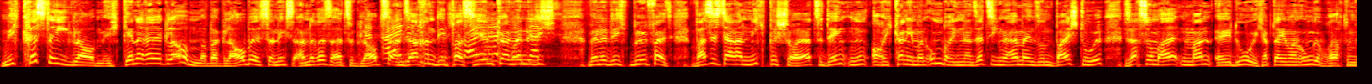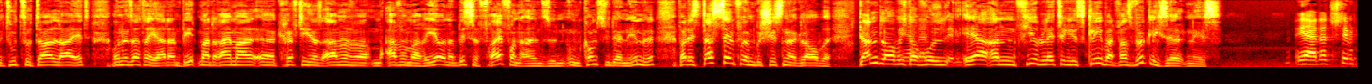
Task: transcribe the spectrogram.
Nicht christliche Glauben, ich generell Glauben, aber Glaube ist doch nichts anderes, als du glaubst an Sachen, die passieren können, wenn du dich, wenn du dich blöd verhältst. Was ist daran nicht bescheuert, zu denken, ach, ich kann jemanden umbringen, dann setze ich mir einmal in so einen Beistuhl, sag so einem alten Mann, ey du, ich habe da jemanden umgebracht und mir tut's total leid. Und dann sagt er, ja, dann bet mal dreimal äh, kräftig das Ave, Ave Maria und dann bist du frei von allen Sünden und kommst wieder in den Himmel. Was ist das denn für ein beschissener Glaube? Dann glaube ich Ja, doch wohl stimmt. eher an vierblättriges Kleeblatt, was wirklich selten ist. Ja, das stimmt.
